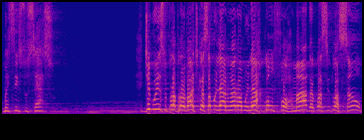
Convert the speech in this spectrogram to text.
mas sem sucesso. Digo isso para provar de que essa mulher não era uma mulher conformada com a situação,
